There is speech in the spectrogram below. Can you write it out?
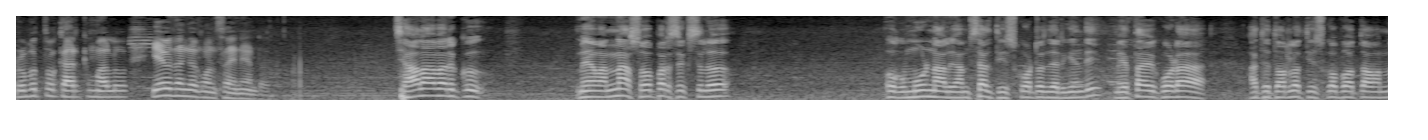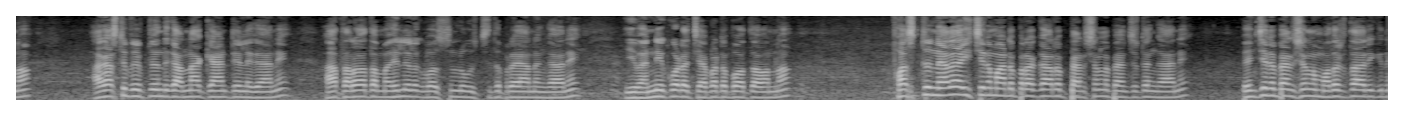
ప్రభుత్వ కార్యక్రమాలు ఏ విధంగా కొనసాగినాయి అంటారు చాలా వరకు మేమన్న సూపర్ సిక్స్లో ఒక మూడు నాలుగు అంశాలు తీసుకోవటం జరిగింది. మిగతావి కూడా అతి త్వరలో తీసుకోబోతా ఉన్నాం. ఆగస్టు ఫిఫ్టీన్త్కి అన్నా క్యాంటీన్లు కానీ ఆ తర్వాత మహిళలకు బస్సులు ఉచిత ప్రయాణం కానీ ఇవన్నీ కూడా చేపట్టబోతా ఉన్నాం. ఫస్ట్ నెల ఇచ్చిన మాట ప్రకారం పెన్షన్లు పెంచడం కానీ పెంచిన పెన్షన్లు మొదటి తారీఖున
